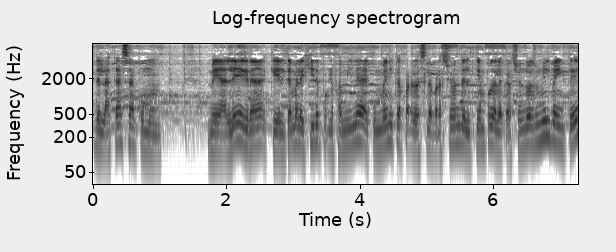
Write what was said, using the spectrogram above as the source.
de la casa común. Me alegra que el tema elegido por la familia ecuménica para la celebración del tiempo de la creación 2020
